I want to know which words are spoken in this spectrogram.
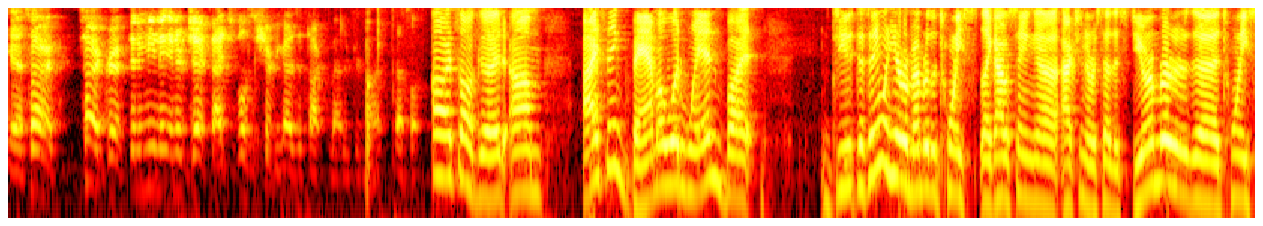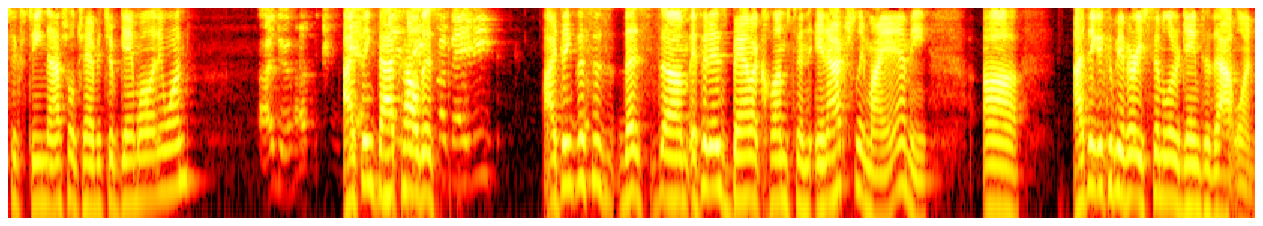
Yeah, sorry, sorry, Griff. Didn't mean to interject. I just wasn't sure if you guys had talked about it or not. That's all. Oh, it's all good. Um, I think Bama would win, but do you, does anyone here remember the twenty? Like I was saying, uh, actually never said this. Do you remember the 2016 national championship game? Well, anyone? I do. I think that's how this. baby. I think this is this. Um, if it is Bama Clemson in actually Miami, uh, I think it could be a very similar game to that one.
